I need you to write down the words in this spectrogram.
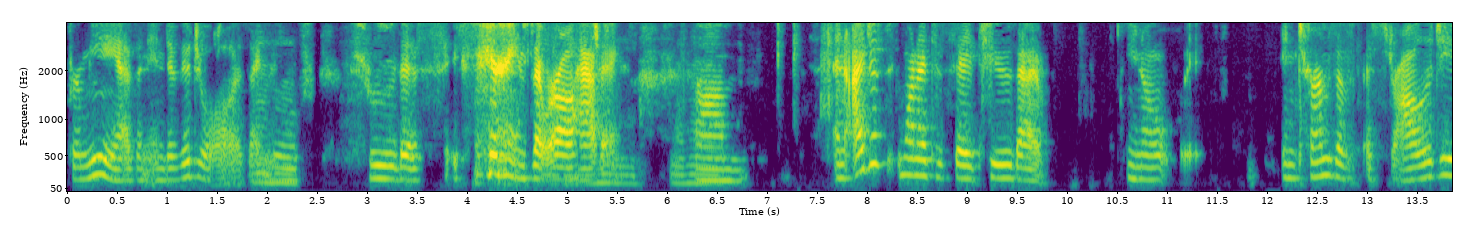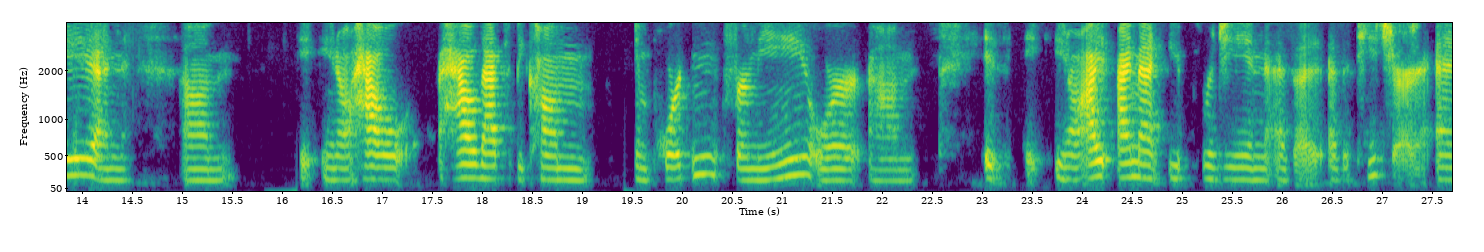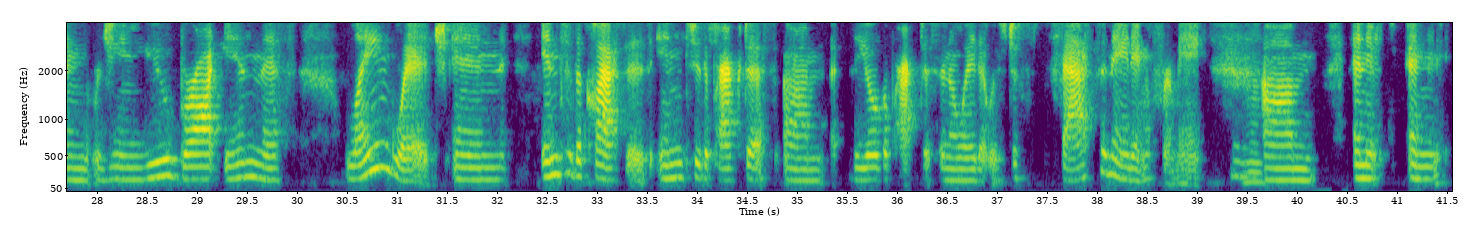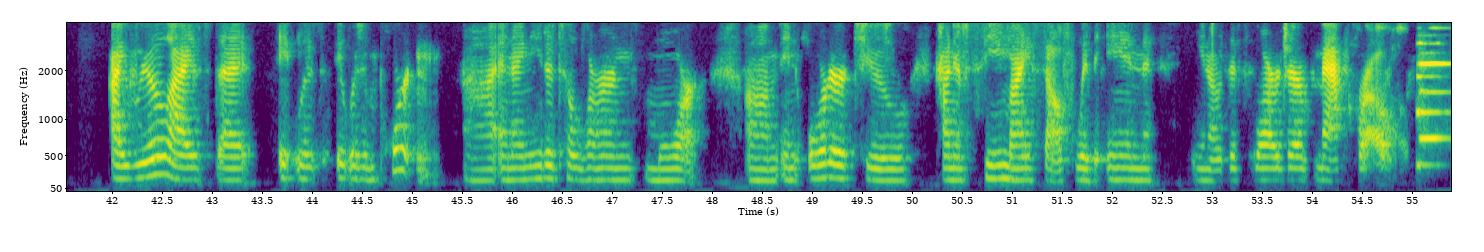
for me as an individual as i Mhm. move through this experience that we're all having. Mhm. Um, and I just wanted to say too that, you know, in terms of astrology and, um, you know, how how that's become important for me, or um, is you know, I I met you- Regine as a as a teacher, and Regine, you brought in this language in into the classes, into the practice, um, the yoga practice in a way that was just fascinating for me. Mhm. Um, and it, and I realized that it was it was important, uh, and I needed to learn more um, in order to kind of see myself within you know this larger macro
